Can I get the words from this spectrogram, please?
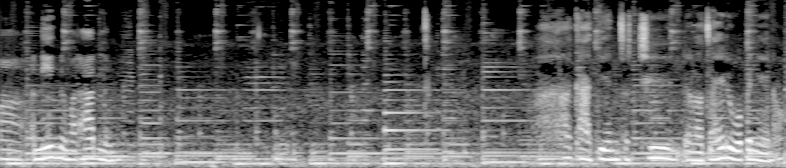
มากๆ อันนี้อีกหนึ่งพระธาตุหนึ่งอากาศเย็นสดชื่นเดี๋ยวเราจะให้ดูว่าเป็นไงเนาะ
